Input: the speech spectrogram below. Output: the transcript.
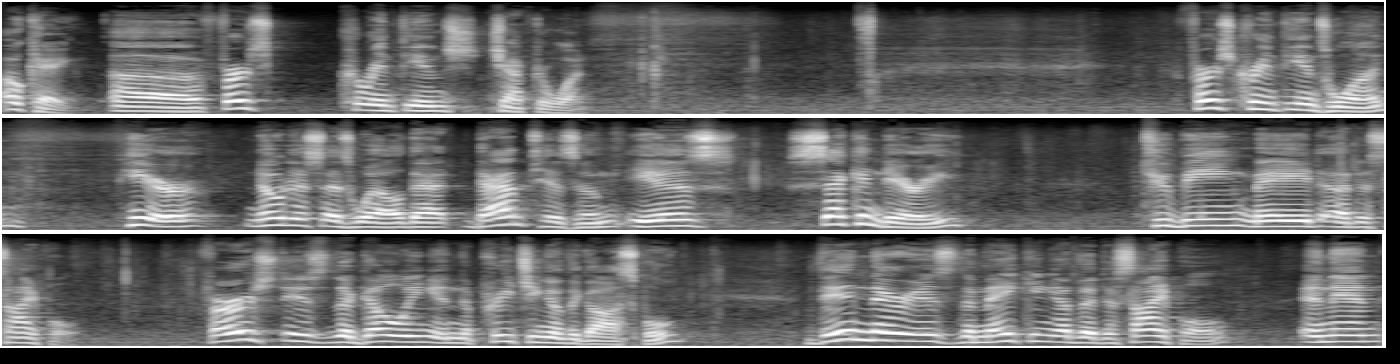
Okay, uh, 1 Corinthians chapter 1. 1 Corinthians 1, here, notice as well that baptism is secondary to being made a disciple. First is the going and the preaching of the gospel. Then there is the making of the disciple, and then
